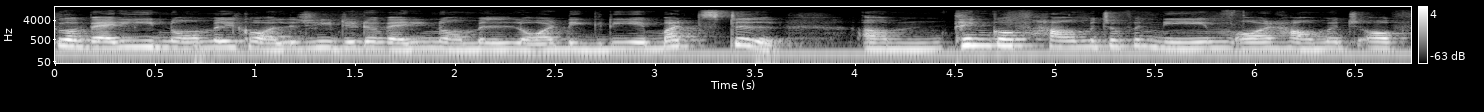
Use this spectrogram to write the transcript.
to a very normal college. He did a very normal law degree. But still um, think of how much of a name or how much of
